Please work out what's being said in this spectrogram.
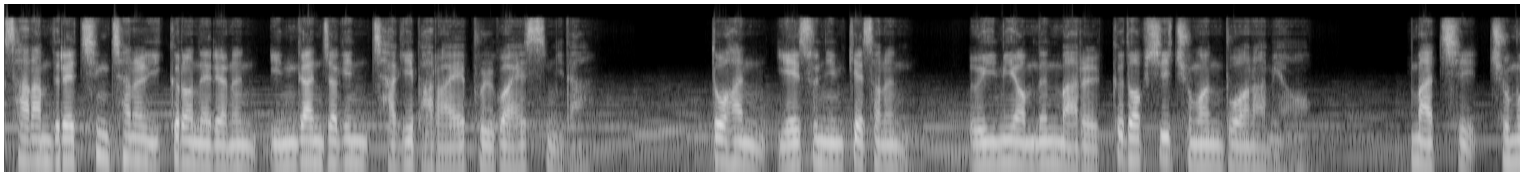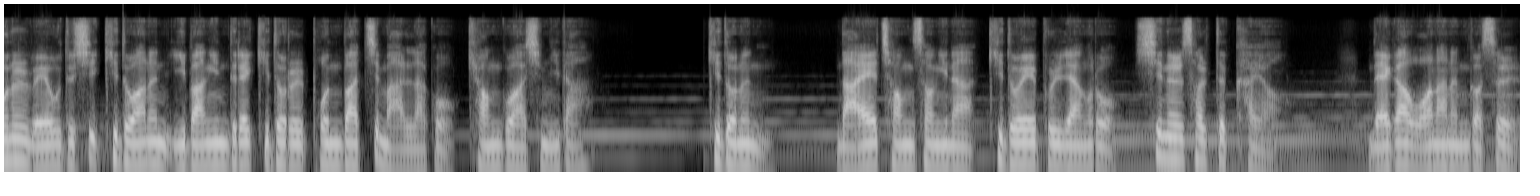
사람들의 칭찬을 이끌어내려는 인간적인 자기 발화에 불과했습니다. 또한 예수님께서는 의미 없는 말을 끝없이 중언부언하며 마치 주문을 외우듯이 기도하는 이방인들의 기도를 본받지 말라고 경고하십니다. 기도는 나의 정성이나 기도의 분량으로 신을 설득하여 내가 원하는 것을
